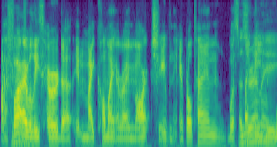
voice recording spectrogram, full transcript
I thought I Hmm. at least heard that it might come out around March, even April time. Was Is there any-.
